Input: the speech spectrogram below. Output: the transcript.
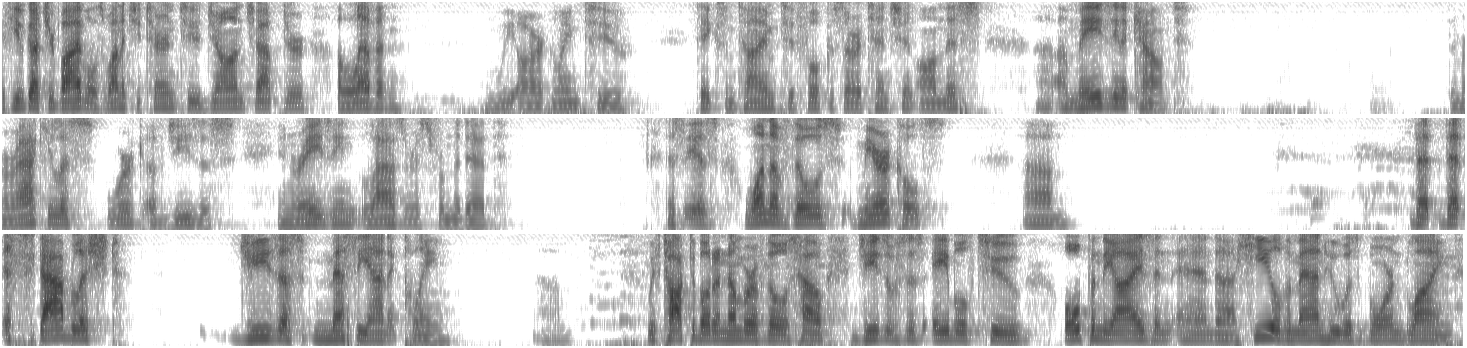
If you've got your Bibles, why don't you turn to John chapter 11? We are going to take some time to focus our attention on this uh, amazing account the miraculous work of Jesus in raising Lazarus from the dead. This is one of those miracles um, that, that established Jesus' messianic claim. Um, we've talked about a number of those, how Jesus is able to open the eyes and, and uh, heal the man who was born blind,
